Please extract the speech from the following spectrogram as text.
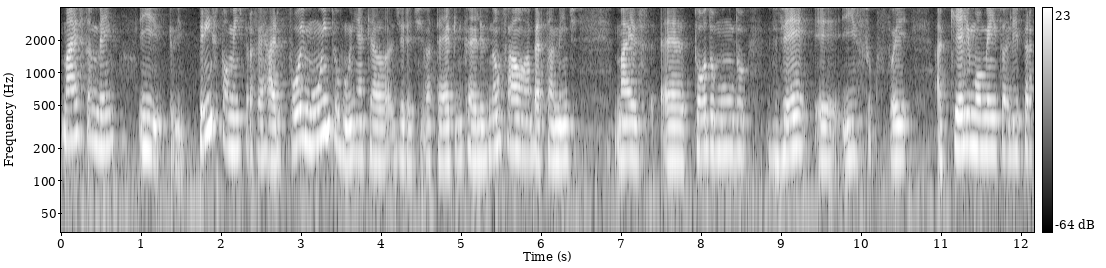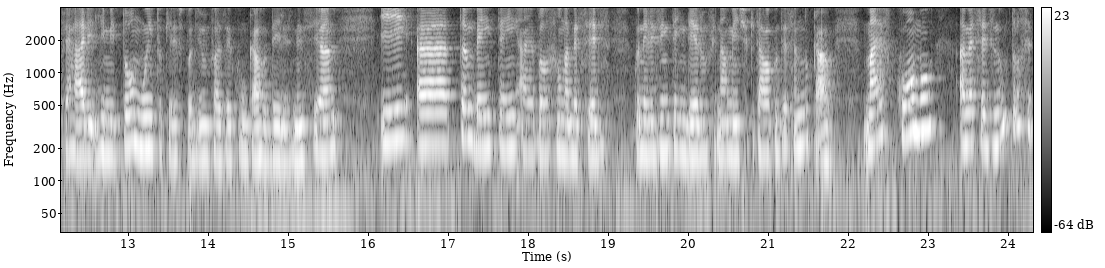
mas também, e, principalmente para a Ferrari, foi muito ruim aquela diretiva técnica, eles não falam abertamente, mas é, todo mundo vê é, isso, foi aquele momento ali para a Ferrari limitou muito o que eles podiam fazer com o carro deles nesse ano, e uh, também tem a evolução da Mercedes quando eles entenderam finalmente o que estava acontecendo no carro. Mas como a Mercedes não trouxe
